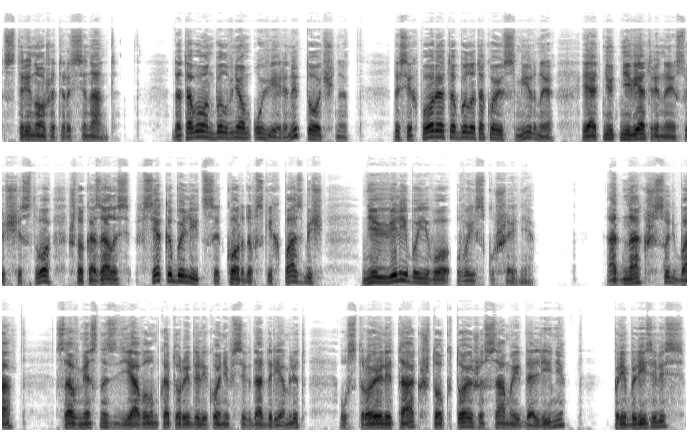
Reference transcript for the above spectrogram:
стреножить Рассенанта. До того он был в нем уверен, и точно. До сих пор это было такое смирное и отнюдь неветренное существо, что, казалось, все кобылицы кордовских пастбищ не ввели бы его во искушение. Однако ж судьба, совместно с дьяволом, который далеко не всегда дремлет, устроили так, что к той же самой долине приблизились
